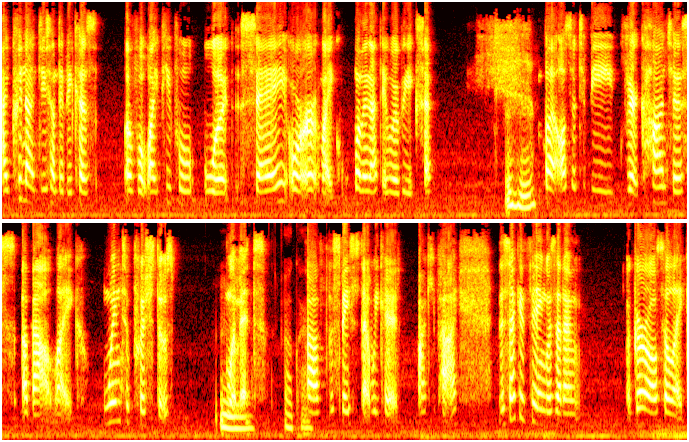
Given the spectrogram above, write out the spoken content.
I could not do something because of what white people would say or like whether or not they would be accepted. Mm-hmm. But also to be very conscious about like when to push those mm. limits okay. of the spaces that we could occupy. The second thing was that I'm a girl, so like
